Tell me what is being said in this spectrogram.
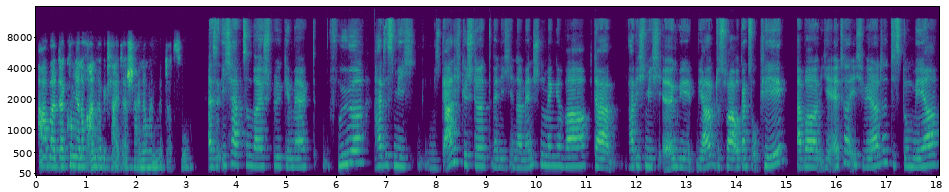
Aber da kommen ja noch andere Begleiterscheinungen mit dazu. Also ich habe zum Beispiel gemerkt, früher hat es mich, mich gar nicht gestört, wenn ich in der Menschenmenge war. Da habe ich mich irgendwie, ja, das war auch ganz okay. Aber je älter ich werde, desto mehr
